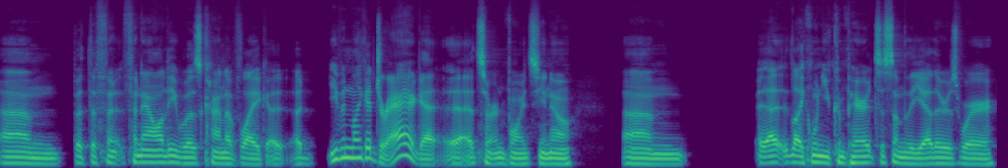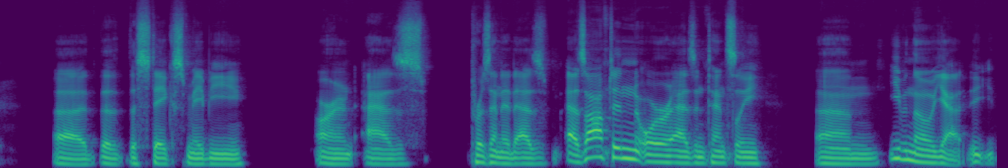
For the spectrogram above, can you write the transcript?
um but the fin- finality was kind of like a, a even like a drag at, at certain points you know um uh, like when you compare it to some of the others where uh the the stakes maybe aren't as presented as as often or as intensely um even though yeah it,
